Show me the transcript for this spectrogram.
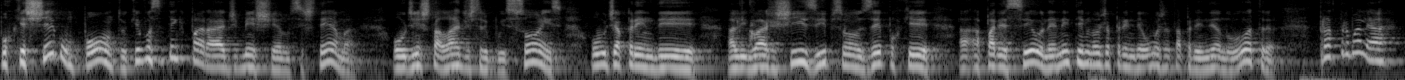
porque chega um ponto que você tem que parar de mexer no sistema ou de instalar distribuições, ou de aprender a linguagem X, Y, Z, porque apareceu, né, nem terminou de aprender uma, já está aprendendo outra, para trabalhar.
